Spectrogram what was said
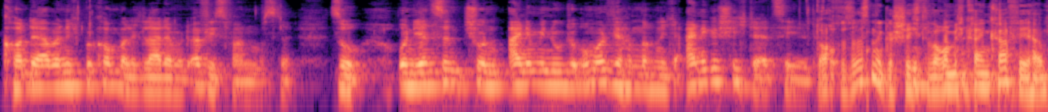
Konnte er aber nicht bekommen, weil ich leider mit Öffis fahren musste. So, und jetzt sind schon eine Minute um und wir haben noch nicht eine Geschichte erzählt. Doch, das ist eine Geschichte, warum ich keinen Kaffee habe.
